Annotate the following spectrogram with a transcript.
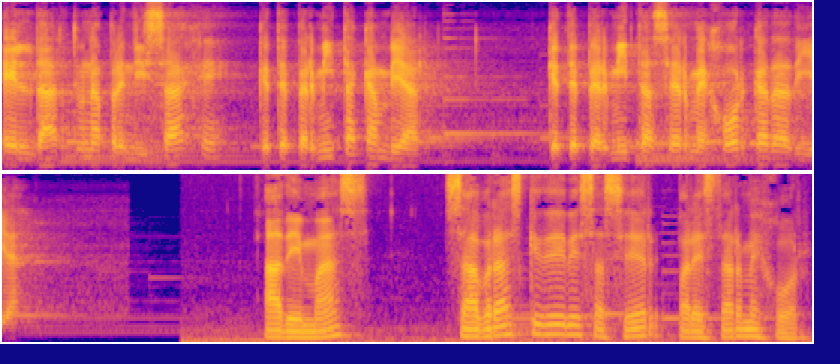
El darte un aprendizaje que te permita cambiar, que te permita ser mejor cada día. Además, sabrás qué debes hacer para estar mejor,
